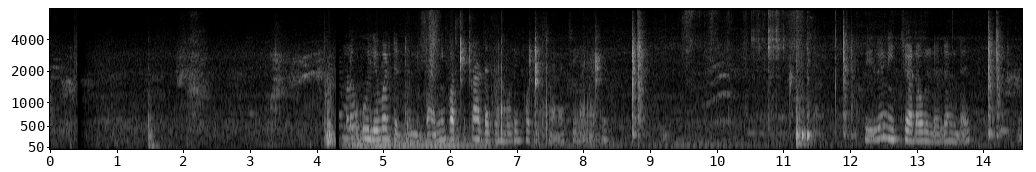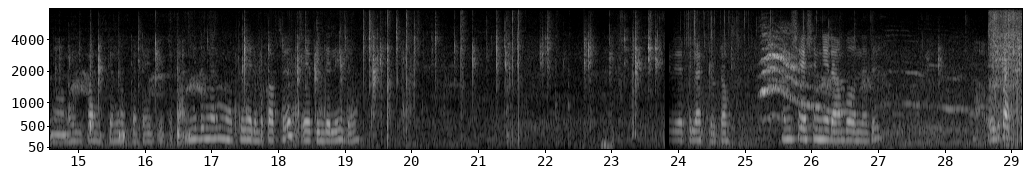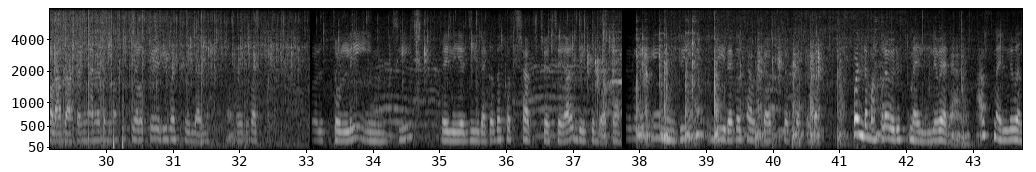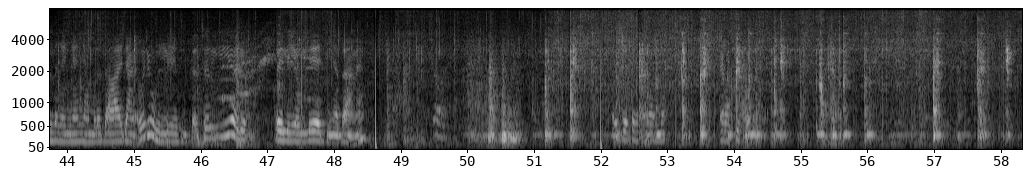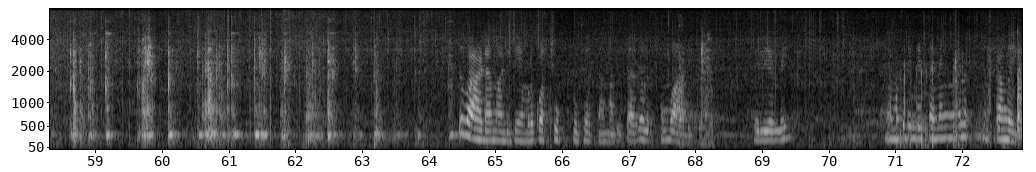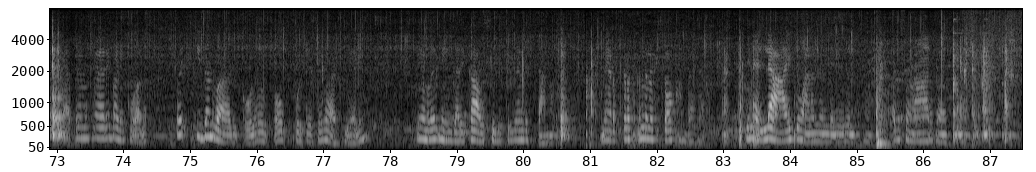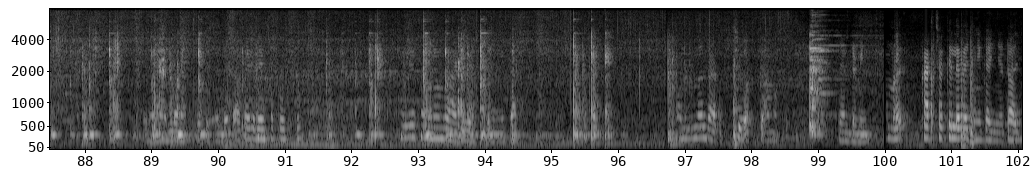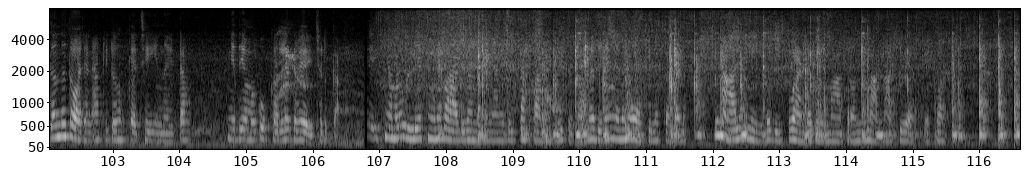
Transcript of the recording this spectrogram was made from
നമ്മൾ ഉലുവ ഇട്ടിട്ടുണ്ട് കേട്ടോ ഇനി കുറച്ച് കടകും കൂടി പൊട്ടിച്ചാണ് ചെയ്യുന്നത്. ഇതിൽ നിച്ചയുടെ ഉള്ളിലുണ്ട്. ഞാൻ ഈ പണിക്ക് നിൽക്കട്ടെ എഴുതിയിട്ട് കാരണം ഇതിങ്ങനെ മൂത്ത് വരുമ്പോൾ കുറച്ച് വേപ്പിന്റെ ഇടുക. വേപ്പില ഇട്ടു കേട്ടോ അതിന് ശേഷം ഇനി ഇടാൻ പോകുന്നത് ഒരു പച്ചമുളക് കേട്ടോ ഞാനിടുന്ന കുട്ടികൾക്ക് എരി പറ്റില്ലല്ലോ ഒരു പച്ചമുളക്. വെളുത്തുള്ളി ഇഞ്ചി വലിയ ജീരകം ഇതൊക്കെ ചതച്ച് വെച്ചാൽ അതിലേക്ക് ഇടുക കേട്ടോ ഇഞ്ചി ജീരകം ചതച്ച് വെച്ചൊക്കെ ഇട്ടിടാം ഇപ്പം ഉണ്ട് മക്കളെ ഒരു സ്മെല്ല് വരാണ് ആ സ്മെല്ല് വന്നു കഴിഞ്ഞാൽ നമ്മൾ ഇതാ ഒരു ഉള്ളി അരിഞ്ഞിട്ട് ചെറിയൊരു വലിയ ഉള്ളി അരിഞ്ഞതാണ്. ഇട്ടിട്ട് ഇളക്കി ഇത് വാടാൻ വേണ്ടിയിട്ട് നമ്മൾ കുറച്ച് ഉപ്പ് ചേർത്താൽ മതി. അത് എളുപ്പം വാടിക്കിട്ടും. വലിയുള്ളി നമുക്ക് ഇതിന്റെ തന്നെ ഇങ്ങനെ നിൽക്കാൻ കഴിയില്ല. അപ്പോൾ നമുക്ക് വേറെ പണിക്ക് പോകാമല്ലോ അപ്പോൾ ഇതാണ് വാടിക്കോളൂ. എളുപ്പം ഉപ്പിട്ടിട്ട് വാട്ടിയാൽ നമ്മൾ മീൻ കറിക്ക് ആവശ്യത്തിൽ ഞാൻ ഇട്ടാൽ മതി പിന്നെ ഇടക്കിടക്ക് ഇങ്ങനെ ഇട്ടൊക്കെ ഉണ്ടല്ലോ പിന്നെ എല്ലാം ആയിട്ട് വേണമെന്നുണ്ടെങ്കിലും ഒരു സുമാറ് നോക്കി. നല്ല ഉപ്പിട്ടിട്ടുണ്ട് കേട്ടോ. അപ്പോൾ ഏകദേശമൊക്കെ ഉപ്പ് ഈ സാധനം വാടി വെച്ചിട്ടോ ഒന്ന് അടച്ചു വെക്കാം നമുക്ക്. രണ്ട് മിനിറ്റ്. നമ്മൾ കടച്ചക്കെല്ലാം വരിഞ്ഞ് കഴിഞ്ഞിട്ടോ ഇതൊന്ന് തോരനാക്കിയിട്ട് വെക്കുക ചെയ്യുന്നത് കേട്ടോ. ഇനി ഇത് നമ്മൾ കുക്കറിലിട്ട് വേവിച്ചെടുക്കാം. നമ്മൾ ഉള്ളിയൊക്കെ ഇങ്ങനെ വാടി വന്നിട്ട് ഞാൻ ഇതിൽ തക്കാളി ഇട്ടിട്ട് അങ്ങനെ ഇതിനെങ്ങനെ നോക്കി നിൽക്കണ്ടല്ലോ ഈ നാല് മീൻ ഇതിലേക്ക് വേണ്ട മീൻ മാത്രം ഒന്ന് നന്നാക്കി വരട്ടോ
